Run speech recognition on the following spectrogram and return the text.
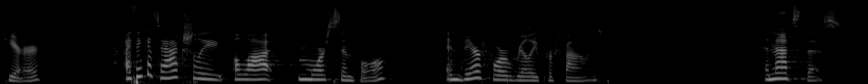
here. I think it's actually a lot more simple and therefore really profound. And that's this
